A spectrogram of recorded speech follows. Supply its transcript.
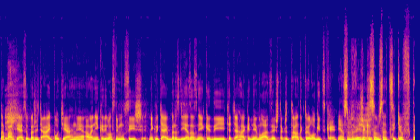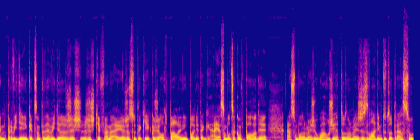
tá partia je super, že ťa aj potiahne, ale niekedy vlastne musíš, niekedy ťa aj brzdí a zase niekedy ťa ťahá, keď nevládzeš. Takže to, ale tak to je logické. Ja som, vieš, aký som sa cítil v ten prvý deň, keď som teda videl, že, že Štefan a že sú takí akože odpálení úplne tak. A ja som bol celkom v pohode. A ja som bol normálne, že wow, že ja to normálne, že zvládnem túto trasu.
